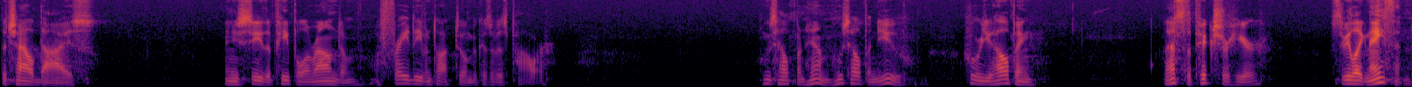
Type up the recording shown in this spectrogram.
The child dies. And you see the people around him afraid to even talk to him because of his power. Who's helping him? Who's helping you? Who are you helping? That's the picture here. It's to be like Nathan.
